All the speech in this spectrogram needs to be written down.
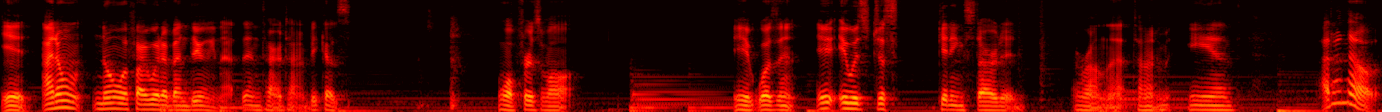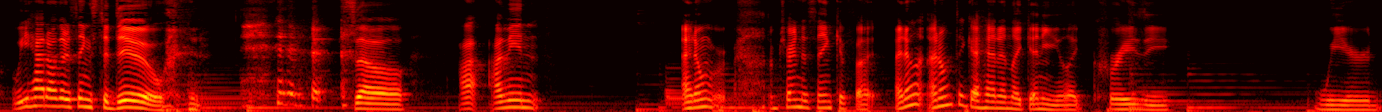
it, I don't know if I would have been doing that the entire time because, well, first of all, it wasn't, it, it was just getting started around that time. And I don't know, we had other things to do. so, I, I mean, I don't. I'm trying to think if I. I don't. I don't think I had in like any like crazy, weird.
